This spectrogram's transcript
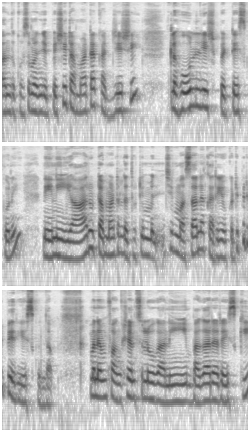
అందుకోసం అని చెప్పేసి టమాటా కట్ చేసి ఇట్లా హోల్ చేసి పెట్టేసుకొని నేను ఈ ఆరు టమాటాలతోటి మంచి మసాలా కర్రీ ఒకటి ప్రిపేర్ చేసుకుందాం. మనం ఫంక్షన్స్లో కానీ బగారా రైస్కి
